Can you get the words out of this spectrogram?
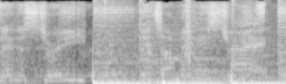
In this industry. Bitch, I'm in these streets.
